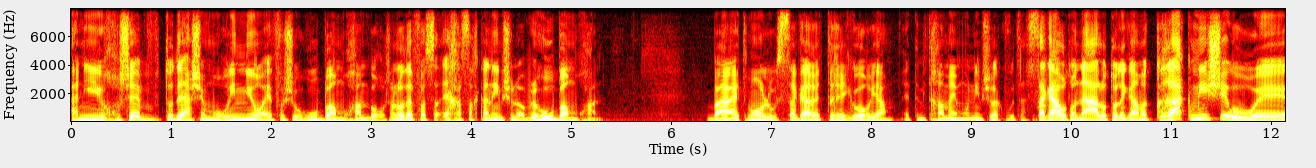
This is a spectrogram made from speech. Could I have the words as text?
אני חושב, אתה יודע, שמוריניו איפשהו, הוא בא מוכן בראש. אני לא יודע איך השחקנים שלו, אבל הוא בא מוכן. אתמול הוא סגר את טריגוריה, את מתחם האימונים של הקבוצה. סגר אותו, נעל אותו לגמרי. רק מי שהוא אה,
